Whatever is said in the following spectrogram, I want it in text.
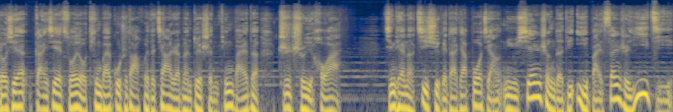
首先，感谢所有听白故事大会的家人们对沈听白的支持与厚爱。今天呢，继续给大家播讲《女先生》的第一百三十一集。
